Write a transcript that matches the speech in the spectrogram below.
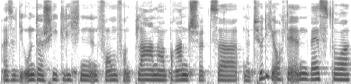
Also die unterschiedlichen in Form von Planer, Brandschützer, natürlich auch der Investor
